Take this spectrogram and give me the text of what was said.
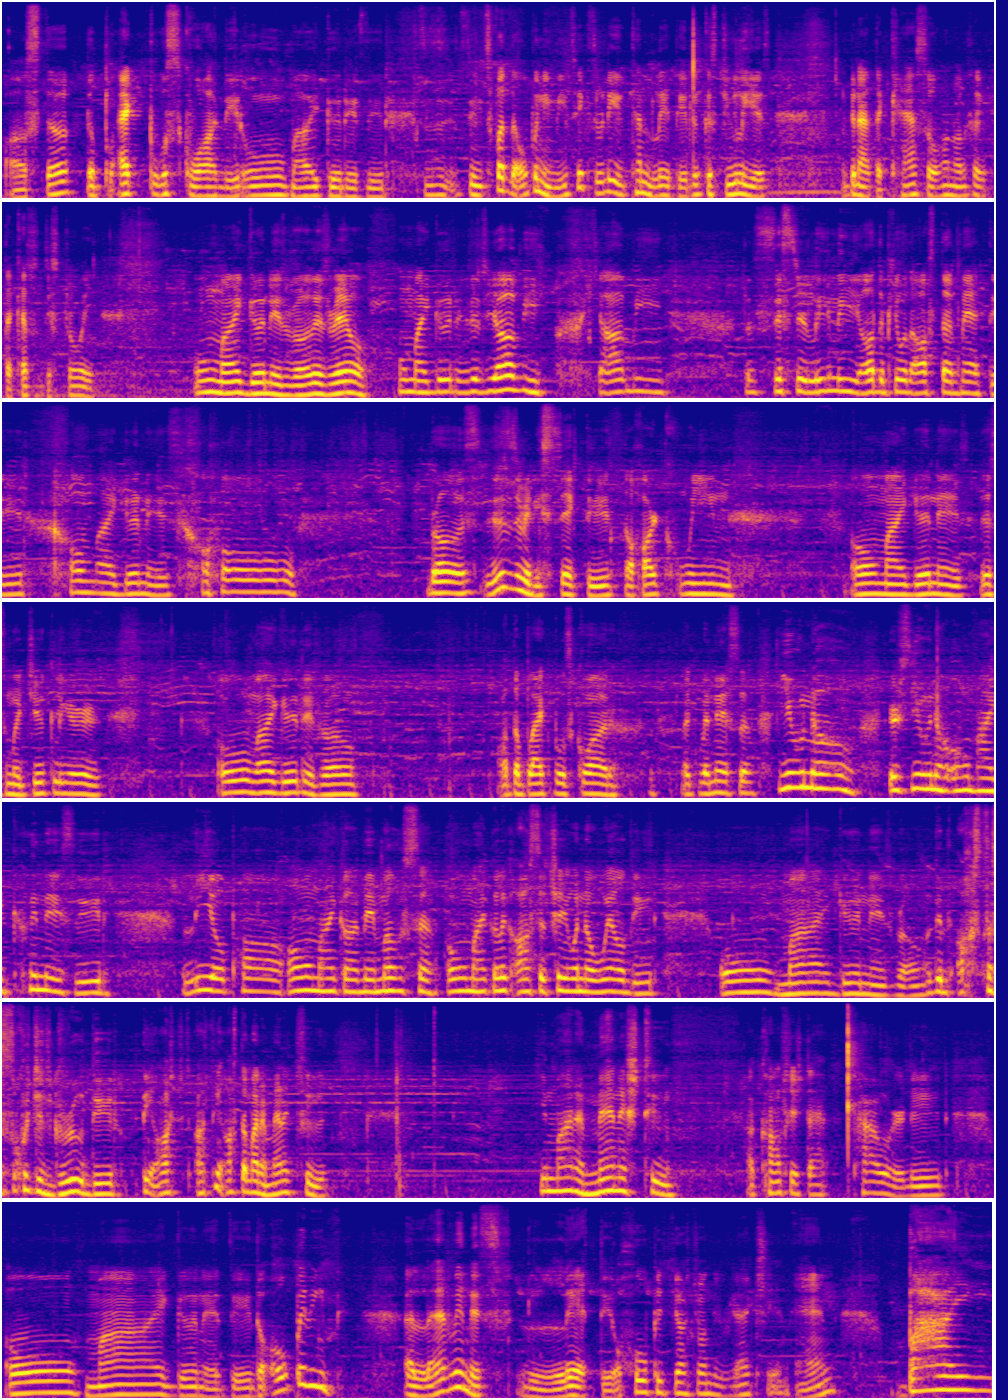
Uh, Asta, the Black Bull Squad, dude. Oh my goodness, dude. It's but the opening music is really kind of lit, dude. Look at Julius looking at the castle. Oh no, looks like the castle destroyed. Oh my goodness, bro. It's real. Oh my goodness, it's Yami. Yami the sister Lily, all the people that all stuck met, dude. Oh my goodness. Oh, bro, this, this is really sick, dude. The Heart Queen. Oh my goodness. This Majuclear. Oh my goodness, bro. All the Black Bull squad. Like Vanessa. You know. There's you know. Oh my goodness, dude. Leopold. Oh my god, Mimosa. Oh my god, look, Asta training with Noelle, dude. Oh my goodness, bro. Look at Asta sword just grew, dude. I think Asta, I think Asta might have managed to. He might have managed to accomplish that power, dude. Oh my goodness, dude. The opening 11 is lit, dude. I hope you guys enjoyed the reaction and bye.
